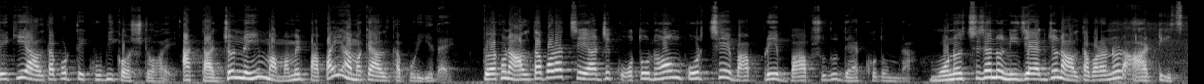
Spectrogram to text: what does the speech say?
বেঁকিয়ে আলতা পড়তে খুবই কষ্ট হয়। আর তার জন্যই মামামের পাপাই আমাকে আলতা পরিয়ে দেয়। তো এখন আলতা পড়াচ্ছে আর যে কত ঢং করছে, বাপরে বাপ, শুধু দেখো তোমরা। মনে হচ্ছে যেন নিজে একজন আলতা পড়ানোর আর্টিস্ট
